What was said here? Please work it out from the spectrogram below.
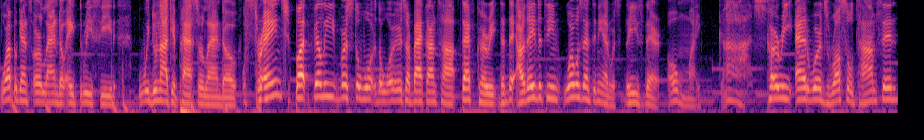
We're up against Orlando, a three seed. We do not get past Orlando. Strange, but Philly versus the War the Warriors are back on top. Steph Curry, did they are they the team? Where was Anthony Edwards? He's there. Oh my gosh. Curry, Edwards, Russell Thompson.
